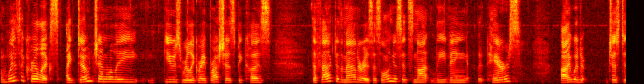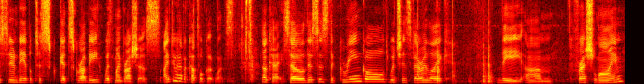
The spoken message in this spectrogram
with acrylics, I don't generally use really great brushes because the fact of the matter is as long as it's not leaving hairs, I would just as soon be able to get scrubby with my brushes. I do have a couple good ones. Okay, so this is the green gold, which is very like the um, fresh lime.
